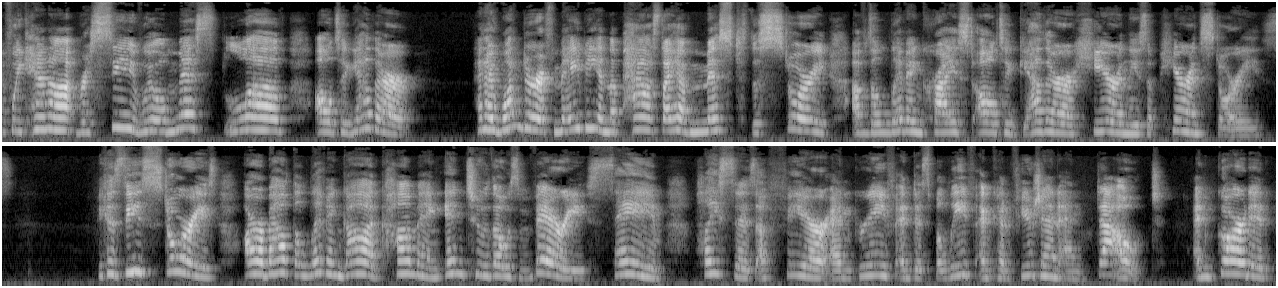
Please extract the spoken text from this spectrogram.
if we cannot receive, we will miss love altogether. And I wonder if maybe in the past I have missed the story of the living Christ altogether here in these appearance stories. Because these stories are about the living God coming into those very same places of fear and grief and disbelief and confusion and doubt and guarded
